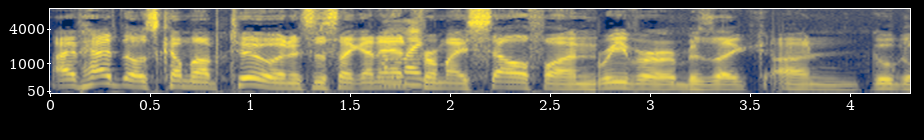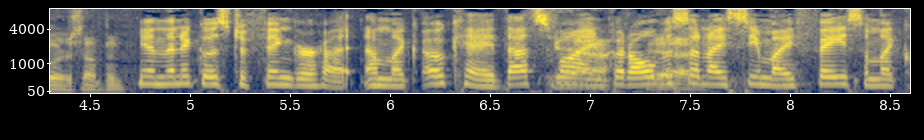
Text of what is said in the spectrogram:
I've had those come up too, and it's just like an I'm ad like- for myself on Reverb, is like on Google or something. Yeah, and then it goes to Fingerhut. I'm like, okay, that's fine. Yeah, but all of a sudden I see my face. I'm like,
